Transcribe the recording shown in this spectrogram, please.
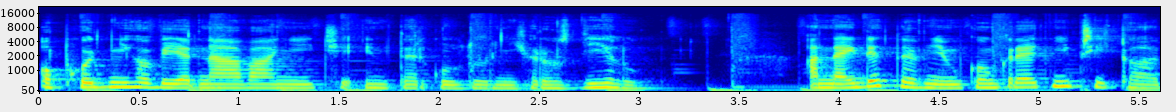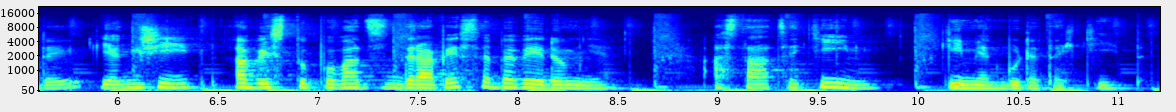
obchodního vyjednávání či interkulturních rozdílů. A najdete v něm konkrétní příklady, jak žít a vystupovat zdravě sebevědomně a stát se tím, kým jen budete chtít.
